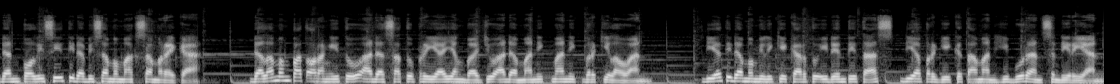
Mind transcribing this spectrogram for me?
Dan polisi tidak bisa memaksa mereka. Dalam empat orang itu ada satu pria yang baju ada manik-manik berkilauan. Dia tidak memiliki kartu identitas, dia pergi ke taman hiburan sendirian.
